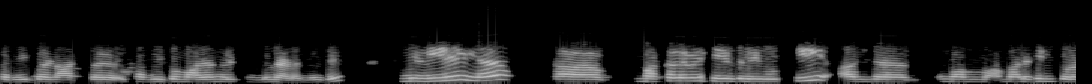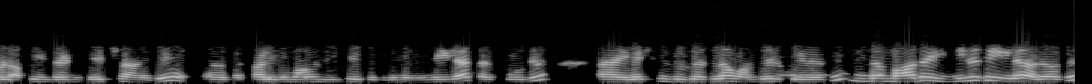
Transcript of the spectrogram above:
சமீப நாட்கள் சமீப மாதங்களுக்கு முன்பு நடந்தது. இந்த நிலையில மக்களவை தேர்தலை ஒட்டி அந்த மனதின் குரல் அப்படின்ற நிகழ்ச்சியானது தற்காலிகமாக நிறுத்தப்பட்டிருந்த நிலையில தற்போது எலெக்ஷன் ரிசல்ட் எல்லாம் வந்திருக்கிறது. இந்த மாத இறுதியில அதாவது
